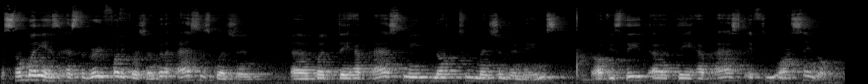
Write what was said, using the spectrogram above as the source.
somebody has asked a very funny question. I'm going to ask this question. Uh, but they have asked me not to mention their names. Obviously, uh, they have asked if you are single.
